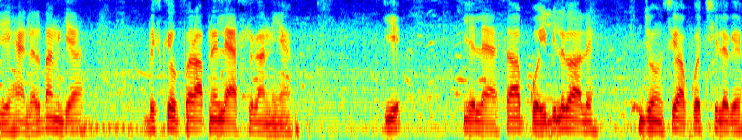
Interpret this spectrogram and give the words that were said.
ये हैंडल बन गया। अब इसके ऊपर आपने लैस लगानी है। ये ये लैस आप कोई भी लगा लें, जो सी आपको अच्छी लगे।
